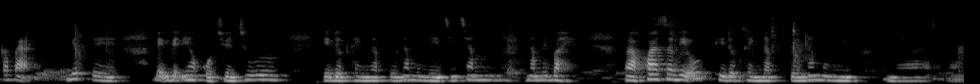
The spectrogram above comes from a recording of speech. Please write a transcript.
các bạn biết về bệnh viện y học cổ truyền Trung ương thì được thành lập từ năm 1957 và khoa da liễu thì được thành lập từ năm 1000 à, à,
